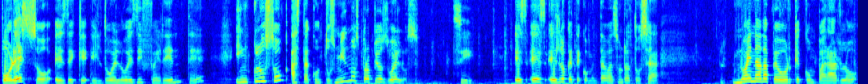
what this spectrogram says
por eso es de que el duelo es diferente, incluso hasta con tus mismos propios duelos. Sí. Es, es, es lo que te comentaba hace un rato, o sea, no hay nada peor que compararlo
